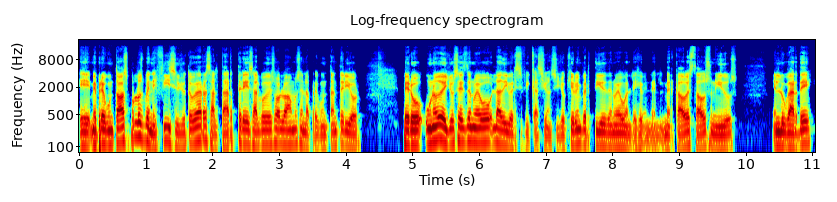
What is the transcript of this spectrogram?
Eh, me preguntabas por los beneficios. Yo te voy a resaltar tres, algo de eso hablábamos en la pregunta anterior, pero uno de ellos es de nuevo la diversificación. Si yo quiero invertir de nuevo en el, mercado de Estados Unidos, en lugar de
